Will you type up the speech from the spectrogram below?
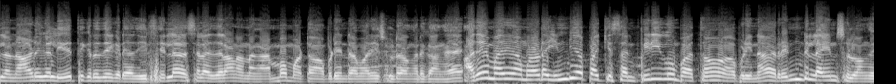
சில நாடுகள் ஏத்துக்கிறதே கிடையாது. சில சில இதெல்லாம் நாங்க நம்ப மாட்டோம் அப்படின்ற மாதிரி சொல்றவங்க இருக்காங்க. அதே மாதிரி நம்மளோட இந்தியா பாகிஸ்தான் பிரிவும் பார்த்தோம் அப்படின்னா ரெண்டு லைன் சொல்லுவாங்க.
